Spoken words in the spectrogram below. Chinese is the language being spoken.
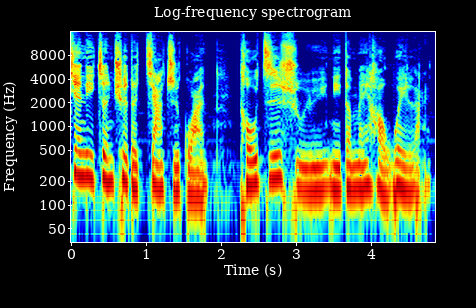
建立正确的价值观，投资属于你的美好未来。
